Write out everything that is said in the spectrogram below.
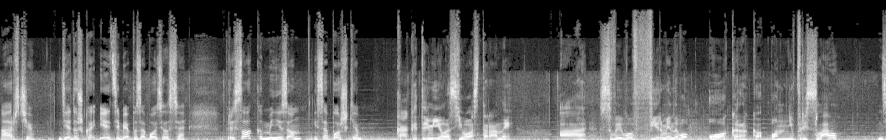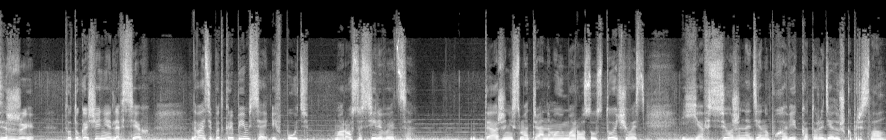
Арчи, дедушка и о тебе позаботился. Прислал комбинезон и сапожки. Как это мило с его стороны. А своего фирменного окорока он не прислал? Держи. Тут угощение для всех. Давайте подкрепимся и в путь. Мороз усиливается. Даже несмотря на мою морозоустойчивость, я все же надену пуховик, который дедушка прислал.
